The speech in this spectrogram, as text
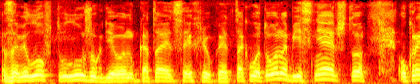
завело в ту лужу, где он катается и хрюкает. Так вот, он объясняет, что Укра...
